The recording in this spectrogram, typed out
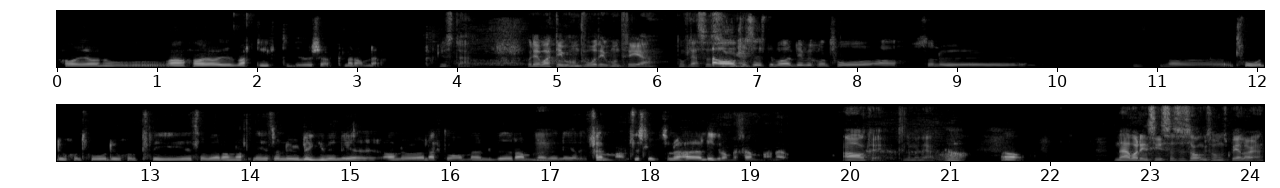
har jag nog, ja, har jag ju varit i Ytterby och kört med dem där. Just det. Och det har varit division 2, division 3 de flesta Ja säsonger. precis, det var division 2, ja så nu ja, två division 2, division 3 så vi har ramlat ner. Så nu ligger vi ner, ja nu har jag lagt av men vi ramlade Mm. ner i femman till slut. Så nu här ligger de i femman här. Ja, okej. Till och med det. Ja. När var din sista säsong som spelare?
